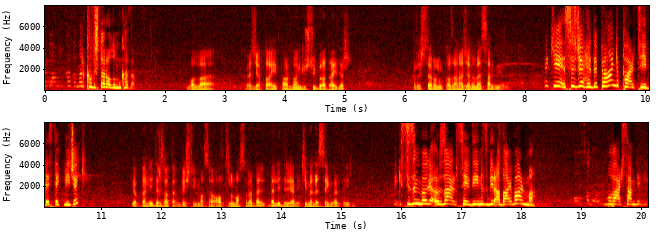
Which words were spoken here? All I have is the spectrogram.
Erdoğan mı kazanır, Kılıçdaroğlu mu kazanır? Valla Recep Tayyip Erdoğan güçlü bir adaydır. Kılıçdaroğlu'nun kazanacağını ben sanmıyorum. Peki sizce HDP hangi partiyi destekleyecek? Ya bellidir zaten beşli masa, altılı masalar bel- bellidir yani kime destek verdiğini. Peki sizin böyle özel sevdiğiniz bir aday var mı? Olsa da oyumu versem dediğiniz.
